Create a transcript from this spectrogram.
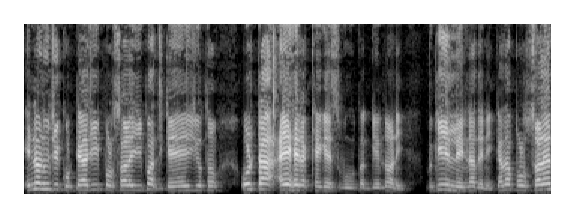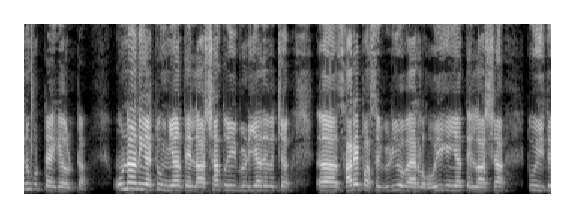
ਇਹਨਾਂ ਨੂੰ ਜੀ ਕੁੱਟਿਆ ਜੀ ਪੁਲਿਸ ਵਾਲੇ ਜੀ ਭੱਜ ਕੇ ਜੀ ਉੱਥੋਂ। ਉਲਟਾ ਇਹ ਰੱਖੇ ਗਏ ਸਬੂਤ ਅੱਗੇ ਉਹਨਾਂ ਨੇ। ਵਕੀਲ ਨੇ ਇਹਨਾਂ ਦੇ ਨੇ। ਕਹਿੰਦਾ ਪੁਲਿਸ ਵਾਲਿਆਂ ਨੂੰ ਕੁੱਟਿਆ ਗਿਆ ਉਲਟਾ। ਉਹਨਾਂ ਦੀਆਂ ਟੂਈਆਂ ਤੇ ਲਾਸ਼ਾਂ ਤੁਸੀਂ ਵੀਡੀਓ ਦੇ ਵਿੱਚ ਅਹ, ਸਾਰੇ ਪਾਸੇ ਵੀਡੀਓ ਵਾਇਰਲ ਹੋ ਹੀ ਗਈਆਂ ਤੇ ਲਾਸ਼ਾਂ ਢੂਈ ਤੇ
